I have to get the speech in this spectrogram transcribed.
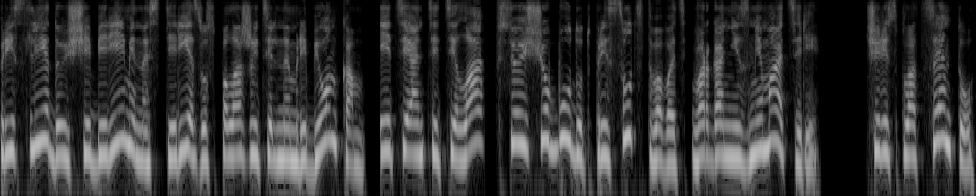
При следующей беременности резус положительным ребенком эти антитела все еще будут присутствовать в организме матери. Через плаценту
